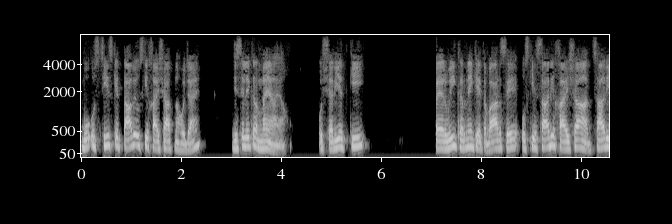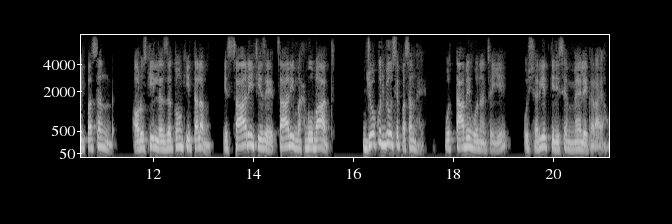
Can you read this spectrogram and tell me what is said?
وہ اس چیز کے تابع اس کی خواہشات نہ ہو جائیں جسے لے کر میں آیا ہوں۔ اس شریعت کی پیروی کرنے کے اعتبار سے اس کی ساری خواہشات، ساری پسند اور اس کی لذتوں کی طلب، یہ ساری چیزیں، ساری محبوبات، جو کچھ بھی اسے پسند ہے، وہ تابع ہونا چاہیے اس شریعت کی جسے میں لے کر آیا ہوں۔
